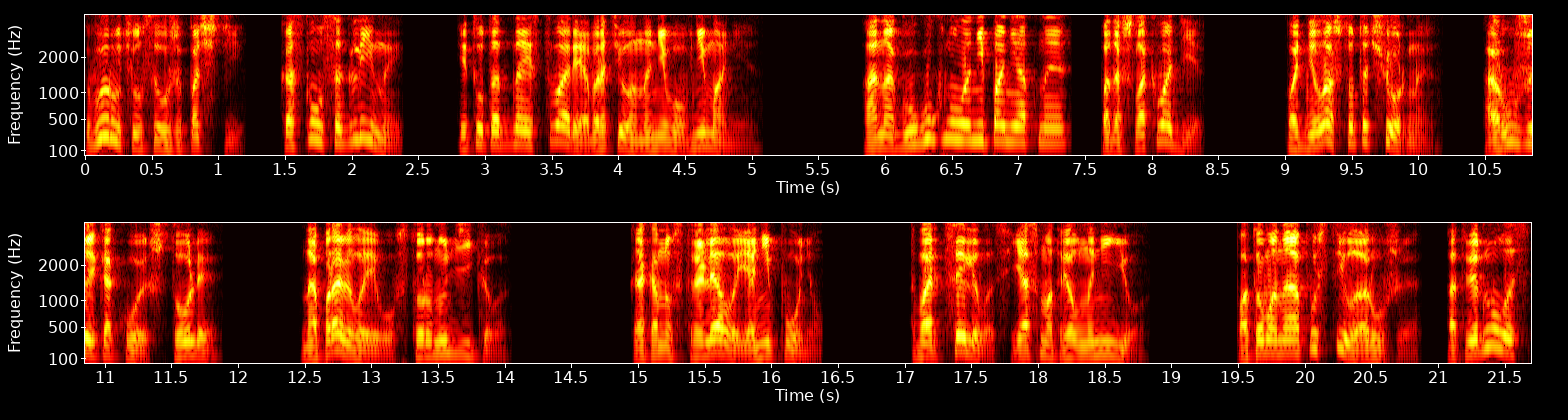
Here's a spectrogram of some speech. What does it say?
выручился уже почти, коснулся глины, и тут одна из тварей обратила на него внимание. Она гугукнула непонятное, подошла к воде. Подняла что-то черное. Оружие какое, что ли? Направила его в сторону Дикого. Как оно стреляло, я не понял. Тварь целилась, я смотрел на нее. Потом она опустила оружие, отвернулась,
